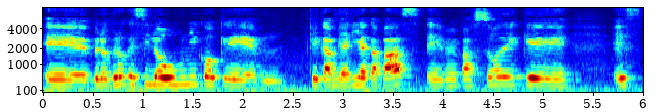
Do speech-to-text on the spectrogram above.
Eh, pero creo que sí lo único que, mm, que cambiaría capaz, eh, me pasó de que es...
